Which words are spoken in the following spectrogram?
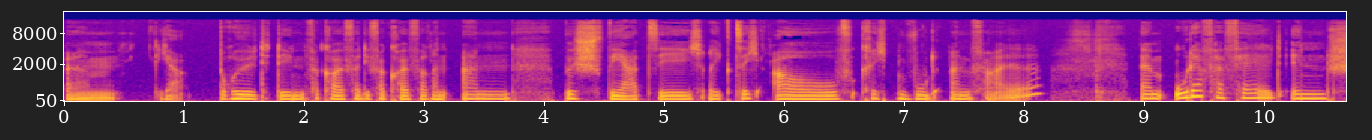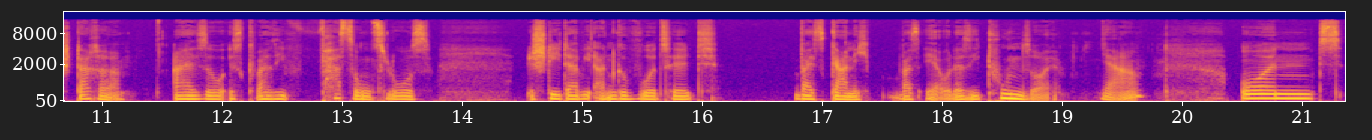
ähm, ja, brüllt den Verkäufer, die Verkäuferin an, beschwert sich, regt sich auf, kriegt einen Wutanfall ähm, oder verfällt in Starre, also ist quasi fassungslos, steht da wie angewurzelt, weiß gar nicht, was er oder sie tun soll. Ja. Und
